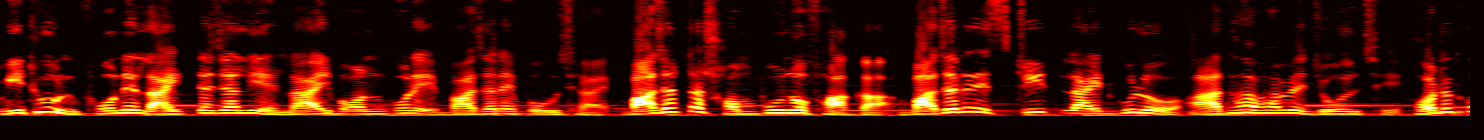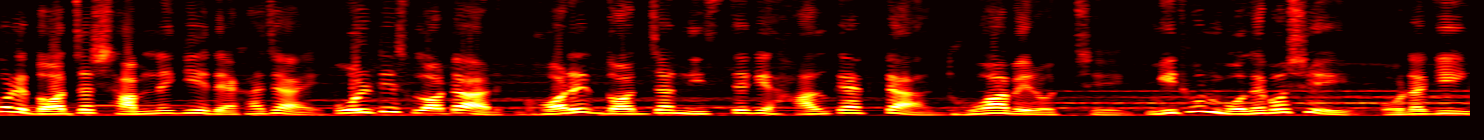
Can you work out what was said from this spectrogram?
মিঠুন ফোনে লাইটটা জ্বালিয়ে লাইভ অন করে বাজারে পৌঁছায়। বাজারটা সম্পূর্ণ ফাঁকা। বাজারের স্ট্রিট লাইটগুলো আধা ভাবে জ্বলছে। হঠাৎ করে দরজার সামনে গিয়ে দেখা যায়, পোল্ট্রি স্লটার ঘরের দরজার নিচ থেকে হালকা একটা ধোঁয়া বেরোচ্ছে। মিঠুন বলে বসে, ওটা কি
